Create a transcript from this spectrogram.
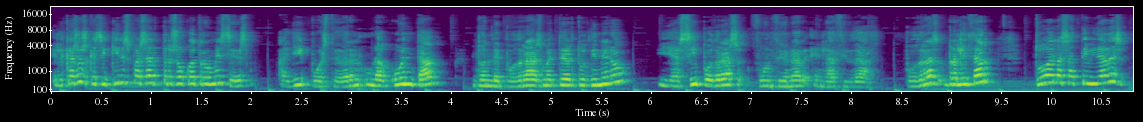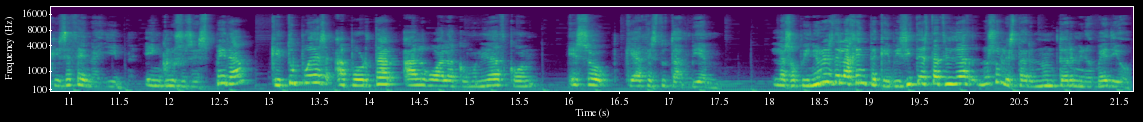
el caso es que si quieres pasar tres o cuatro meses allí, pues te darán una cuenta donde podrás meter tu dinero y así podrás funcionar en la ciudad. Podrás realizar todas las actividades que se hacen allí e incluso se espera que tú puedas aportar algo a la comunidad con eso que haces tú también. Las opiniones de la gente que visita esta ciudad no suele estar en un término medio.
